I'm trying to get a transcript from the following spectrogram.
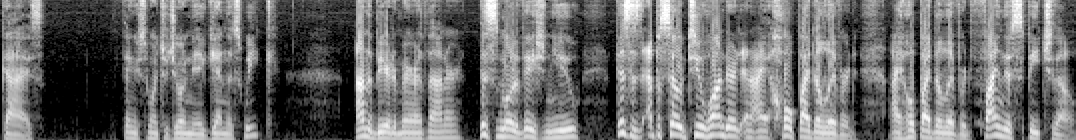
Guys, thank you so much for joining me again this week. I'm the Bearded Marathoner. This is Motivation You. This is episode 200, and I hope I delivered. I hope I delivered. Find this speech, though.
